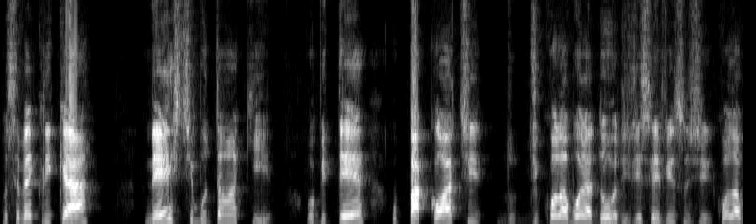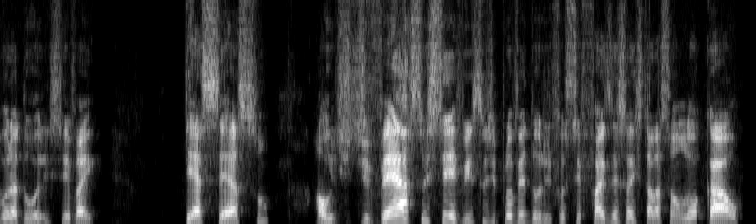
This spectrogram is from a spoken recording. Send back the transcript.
você vai clicar neste botão aqui, obter o pacote de colaboradores, de serviços de colaboradores. Você vai ter acesso aos diversos serviços de provedores. Você faz essa instalação local,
